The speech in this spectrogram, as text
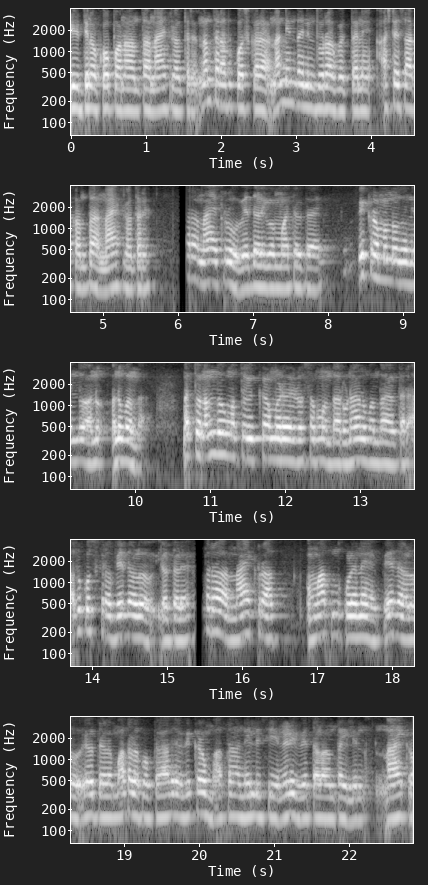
ಈ ದಿನ ಕೋಪನ ಅಂತ ನಾಯಕರು ಹೇಳ್ತಾರೆ. ನಂತರ ಅದಕ್ಕೋಸ್ಕರ ನನ್ನಿಂದ ನೀನು ದೂರ ಆಗ್ಬೇಕು ತಾನೆ. ಅಷ್ಟೇ ಸಾಕು ಅಂತ ನಾಯಕರು ಹೇಳ್ತಾರೆ. ನಂತರ ನಾಯಕರು ವೇದಳಿಗೆ ಒಂದು ಮಾತು ಹೇಳ್ತಾರೆ ವಿಕ್ರಮ್ ಅನ್ನೋದು ನಿಂದು ಅನು, ಅನುಬಂಧ. ಮತ್ತು ನಂದು ಮತ್ತು ವಿಕ್ರಮ್ ನಡುವೆ ಇರೋ ಸಂಬಂಧ, ಋಣಾನುಬಂಧ ಹೇಳ್ತಾರೆ. ಅದಕ್ಕೋಸ್ಕರ ವೇದಾಳು ಹೇಳ್ತಾಳೆ. ನಂತರ ನಾಯಕರ ಮಾತಿನ ಕೂಡಲೇ ವೇದಾಳು ಹೇಳ್ತಾಳೆ ಮಾತಾಡಕ್ಕೆ ಹೋಗ್ತಾಳೆ. ಆದರೆ ವಿಕ್ರಮ್ ಮಾತನ್ನ ನಿಲ್ಲಿಸಿ ನಡಿ ವೇತಾಳ ಅಂತ ಇಲ್ಲಿ ನಾಯಕರ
